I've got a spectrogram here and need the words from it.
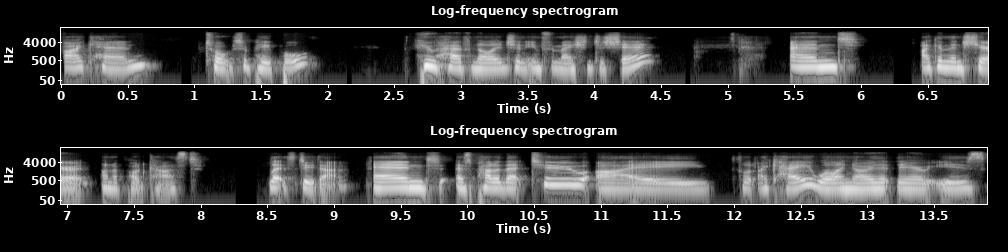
I can talk to people who have knowledge and information to share. And I can then share it on a podcast. Let's do that. And as part of that, too, I thought, okay, well, I know that there is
